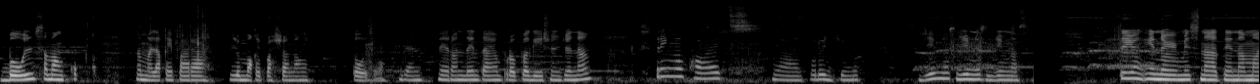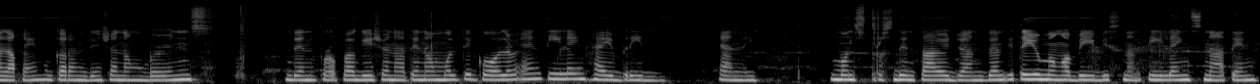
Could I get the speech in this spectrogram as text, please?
bowl, sa mangkok na malaki para lumaki pa siya ng todo. Then, meron din tayong propagation dyan ng string of hearts. Yan, puro gymnast. Gymnast, gymnast, gymnast. Ito yung inermis natin na malaki. Nagkaroon din siya ng burns. Then, propagation natin ng multicolor and T-line hybrid. Yan, eh. Monstrous din tayo dyan. Then, ito yung mga babies ng T-lines natin.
